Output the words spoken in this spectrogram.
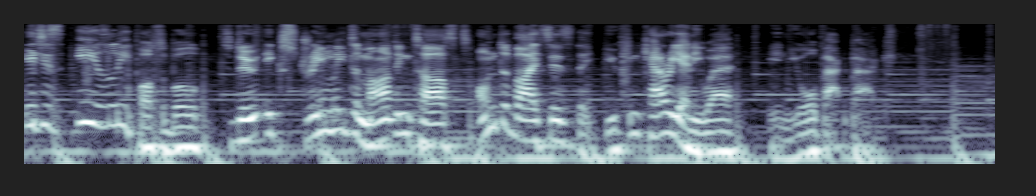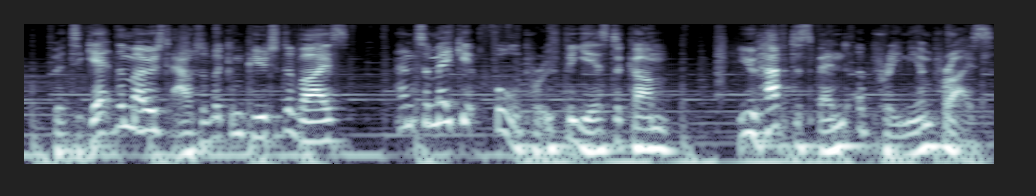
it is easily possible to do extremely demanding tasks on devices that you can carry anywhere in your backpack. But to get the most out of a computer device and to make it foolproof for years to come, you have to spend a premium price.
